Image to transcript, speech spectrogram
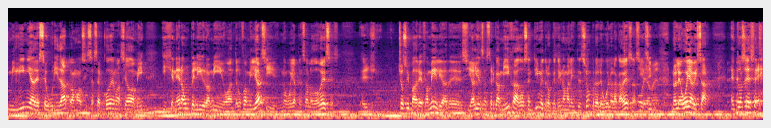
mi línea de seguridad, vamos, si se acercó demasiado a mí y genera un peligro a mí o ante un familiar, sí, no voy a pensarlo dos veces. Eh, yo soy padre de familia, de, si alguien se acerca a mi hija a dos centímetros que tiene una mala intención, pero le vuelo la cabeza, así. Obviamente. no le voy a avisar. Entonces, eh,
